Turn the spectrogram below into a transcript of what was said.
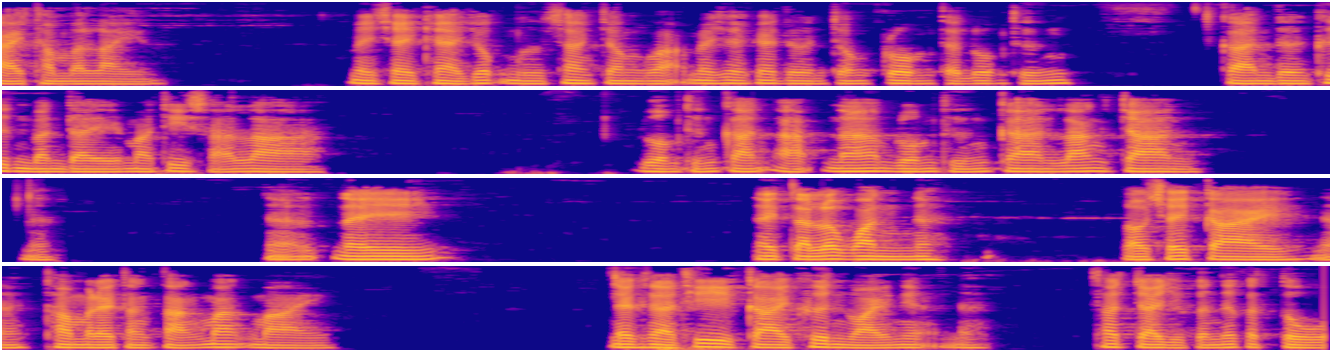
กายทำอะไร ไม่ใช่แค่ยกมือสร้างจังหวะ ไม่ใช่แค่เดินจงกรม แต่รวมถึงการเดินขึ้นบันไดมาที่ศาลา รวมถึงการอาบน้ำรวมถึงการล้างจานนะในในแต่ละวันนะเราใช้กายนะทำอะไรต่างๆมากมาย ในขณะที่กายเคลื่อนไหวเนี่ยนะถ้าใจอยู่กับเนื้อกับตัว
